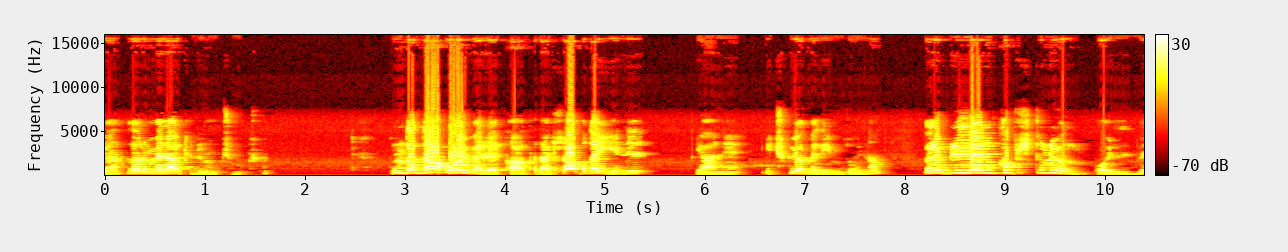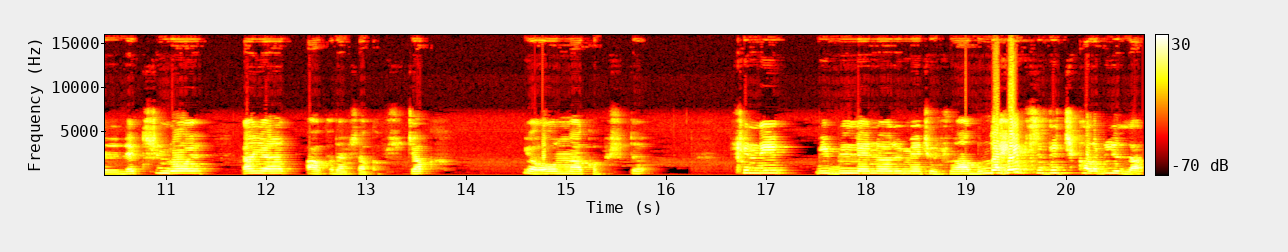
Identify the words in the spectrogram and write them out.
Yanıtları merak ediyorum çünkü. Bunda da oy vererek arkadaşlar. Bu da yeni yani hiç görmediğimiz oyundan. Böyle birilerini kapıştırıyoruz oy vererek. Şimdi o yan yana arkadaşlar kapışacak. Ya onlar kapıştı. Şimdi birbirlerini öldürmeye çalışıyor. Ha, bunda hepsi de çıkarabilirler.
